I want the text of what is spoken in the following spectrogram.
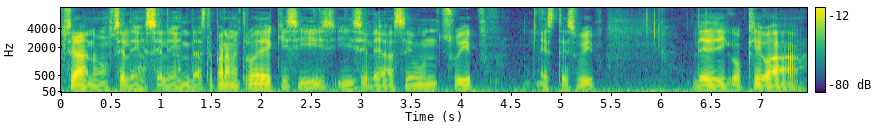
o sea no se le, se le genera este parámetro de x y, se le hace un sweep este sweep. Le digo que va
